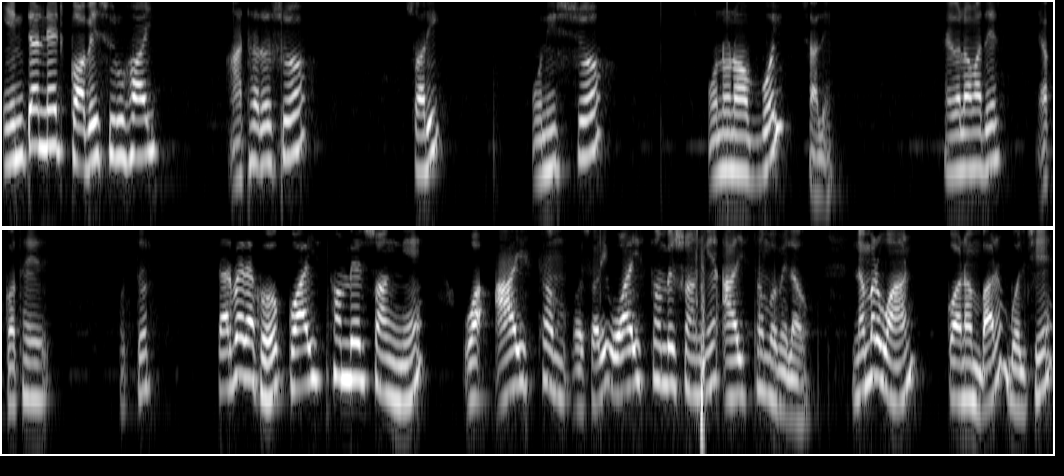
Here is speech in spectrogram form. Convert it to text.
ইন্টারনেট কবে শুরু হয়? আঠারোশো সরি উনিশশো উননব্বই সালে। হয়ে গেল আমাদের এক কথায় উত্তর। তারপরে দেখো কয় স্তম্ভের সঙ্গে, ও আ স্তম্ভ সরি ওয়াই স্তম্ভের সঙ্গে আ স্তম্ভ মেলাও। নাম্বার ওয়ান ক নাম্বার বলছে,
